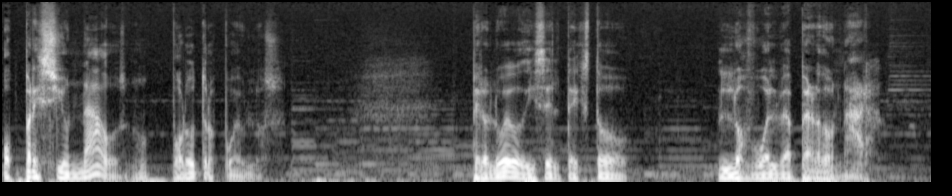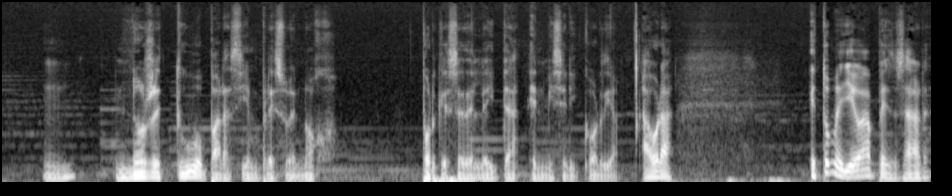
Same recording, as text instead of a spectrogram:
opresionados por otros pueblos. Pero luego dice el texto los vuelve a perdonar. ¿Mm? No retuvo para siempre su enojo, porque se deleita en misericordia. Ahora, esto me lleva a pensar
